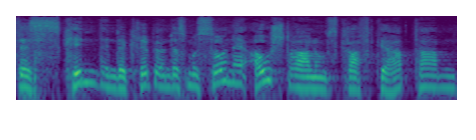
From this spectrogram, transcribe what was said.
das Kind in der Krippe. Und das muss so eine Ausstrahlungskraft gehabt haben,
